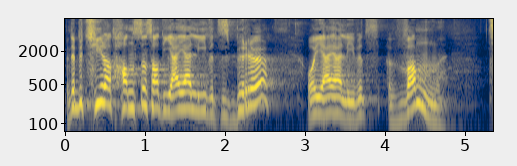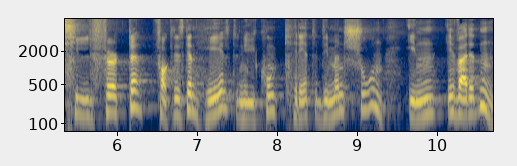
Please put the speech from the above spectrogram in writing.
Men det betyr at han som sa at 'jeg er livets brød', og 'jeg er livets vann', tilførte faktisk en helt ny, konkret dimensjon inn i verden.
